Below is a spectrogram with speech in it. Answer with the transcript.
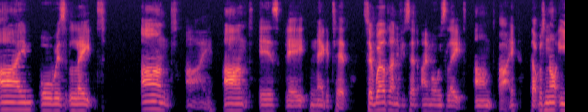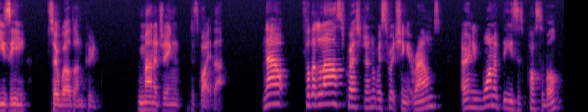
I'm always late, aren't I? Aren't is a negative. So well done if you said I'm always late, aren't I? That was not easy. So well done for managing despite that. Now, for the last question, we're switching it around. Only one of these is possible.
